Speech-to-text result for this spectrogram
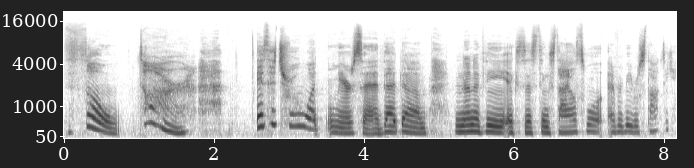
So, Dhar, is it true what Mayor said, that um, none of the existing styles will ever be restocked again?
